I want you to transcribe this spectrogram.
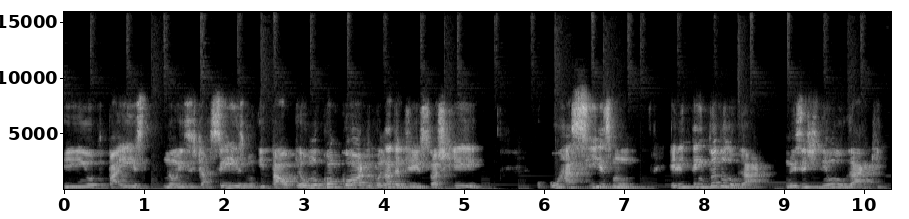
e em outro país não existe racismo e tal. Eu não concordo com nada disso. Eu acho que o racismo ele tem em todo lugar. Não existe nenhum lugar que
